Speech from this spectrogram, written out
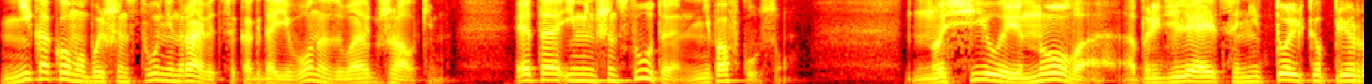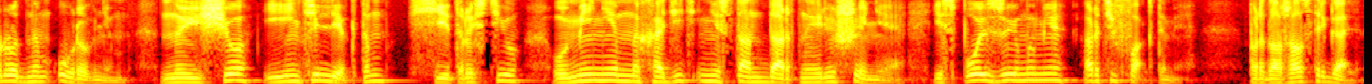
Никакому большинству не нравится, когда его называют жалким. Это и меньшинству-то не по вкусу. Но сила иного определяется не только природным уровнем, но еще и интеллектом, хитростью, умением находить нестандартные решения, используемыми артефактами, продолжал Стригаль.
